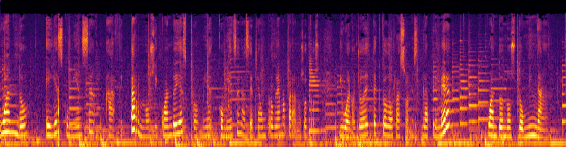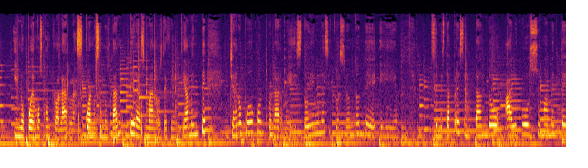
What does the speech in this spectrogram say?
cuando ellas comienzan a afectarnos y cuando ellas comienzan a ser ya un problema para nosotros. Y bueno, yo detecto dos razones. La primera, cuando nos dominan y no podemos controlarlas, cuando se nos van de las manos, definitivamente ya no puedo controlarme. Estoy en una situación donde eh, se me está presentando algo sumamente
